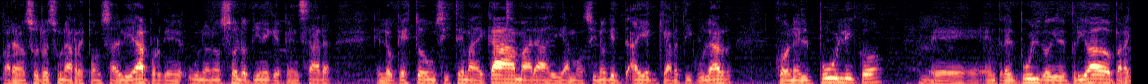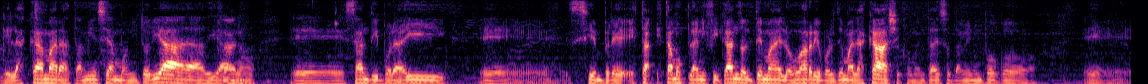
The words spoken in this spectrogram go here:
para nosotros es una responsabilidad porque uno no solo tiene que pensar en lo que es todo un sistema de cámaras, digamos, sino que hay que articular con el público, Mm. eh, entre el público y el privado, para que las cámaras también sean monitoreadas, digamos. Claro. Eh, Santi por ahí eh, siempre está- estamos planificando el tema de los barrios por el tema de las calles, comentar eso también un poco. eh,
